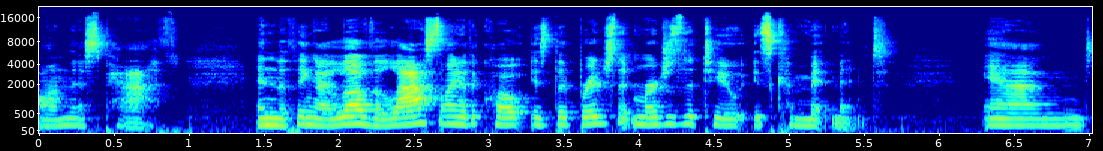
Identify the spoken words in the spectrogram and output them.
on this path. And the thing I love, the last line of the quote is the bridge that merges the two is commitment. And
